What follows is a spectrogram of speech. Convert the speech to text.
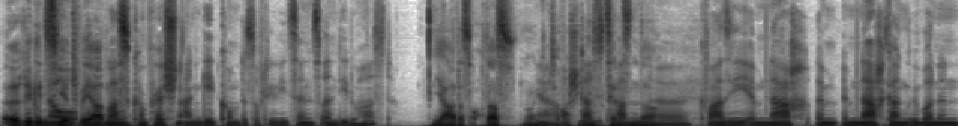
äh, reduziert genau, werden. Was Compression angeht, kommt es auf die Lizenz an, die du hast. Ja, das auch das. Ne? Ja, ja auch verschiedene das Lizenzen kann da. äh, quasi im, Nach, im, im Nachgang über einen,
